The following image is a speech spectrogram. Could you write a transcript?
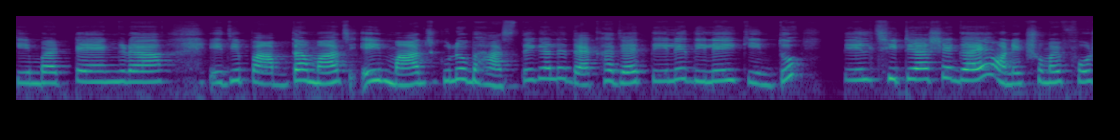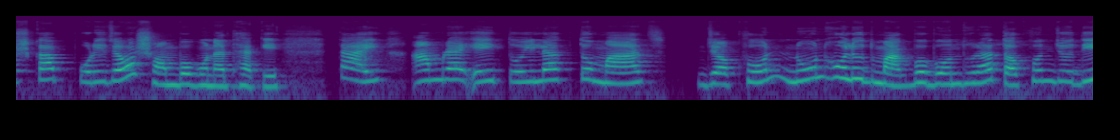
কিংবা ট্যাংরা, এই যে পাবদা মাছ, এই মাছগুলো ভাজতে গেলে দেখা যায় তেলে দিলেই কিন্তু তেল ছিটে আসে গায়ে, অনেক সময় ফোসকা পড়ে যাওয়ার সম্ভাবনা থাকে। তাই আমরা এই তৈলাক্ত মাছ যখন নুন, হলুদ মাখবো বন্ধুরা, তখন যদি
